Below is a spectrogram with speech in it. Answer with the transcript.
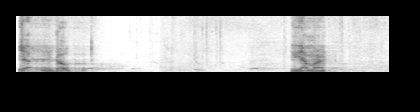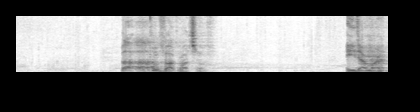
Yeah, there we go. The ammo. That comes back right off. Need ammo.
